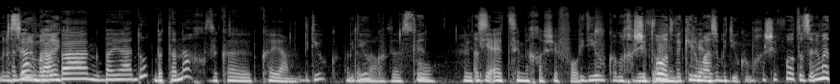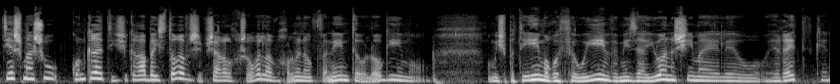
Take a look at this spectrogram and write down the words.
מנסים אגב, למרק. גם ב- ביהדות, בתנ"ך, זה קיים. בדיוק, הדבר בדיוק. הזה אסור כן. להתייעץ עם מכשפות. בדיוק, המכשפות, וכאילו כן. מה זה בדיוק המכשפות. אז אני אומרת, יש משהו קונקרטי שקרה בהיסטוריה ושאפשר לחשוב עליו בכל מיני אופנים תיאולוגיים או, או משפטיים או רפואיים, ומי זה היו האנשים האלה, או הרט, כן,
